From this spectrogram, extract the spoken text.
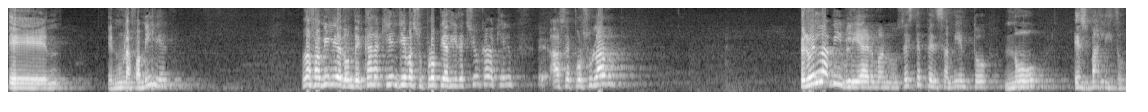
en, en una familia. Una familia donde cada quien lleva su propia dirección, cada quien hace por su lado. Pero en la Biblia, hermanos, este pensamiento no es válido.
